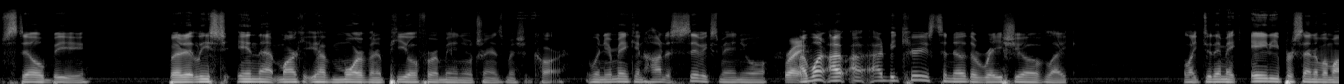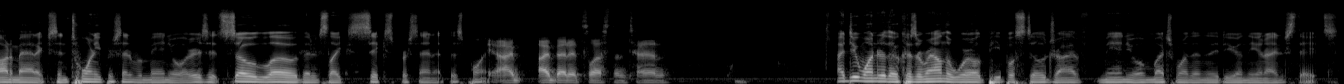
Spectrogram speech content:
still be, but at least in that market you have more of an appeal for a manual transmission car. When you're making Honda Civics manual, Right. I want I, I I'd be curious to know the ratio of like like do they make 80% of them automatics and 20% of them manual or is it so low that it's like 6% at this point? Yeah, I, I bet it's less than 10. I do wonder though cuz around the world people still drive manual much more than they do in the United States.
